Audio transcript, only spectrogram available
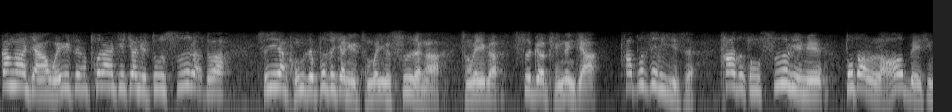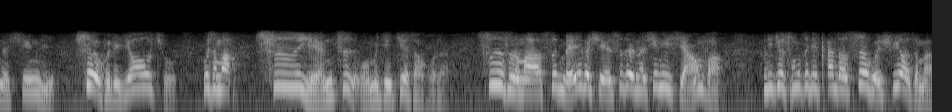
刚刚讲为政，突然就叫你读诗了，对吧？实际上孔子不是叫你成为一个诗人啊，成为一个诗歌评论家，他不是这个意思，他是从诗里面读到老百姓的心理、社会的要求。为什么诗言志？我们已经介绍过了。诗是什么？是每一个写诗的人的心理想法，你就从这里看到社会需要什么，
